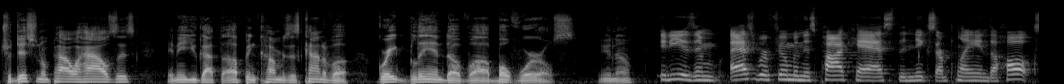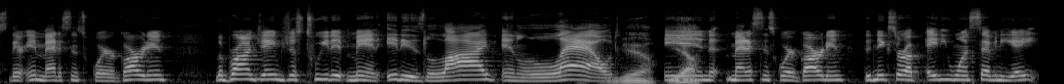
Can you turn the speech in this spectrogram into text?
traditional powerhouses, and then you got the up and comers. It's kind of a great blend of uh, both worlds. You know. It is, and as we're filming this podcast, the Knicks are playing the Hawks. They're in Madison Square Garden. LeBron James just tweeted, "Man, it is live and loud Yeah, in yeah. Madison Square Garden. The Knicks are up 81-78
